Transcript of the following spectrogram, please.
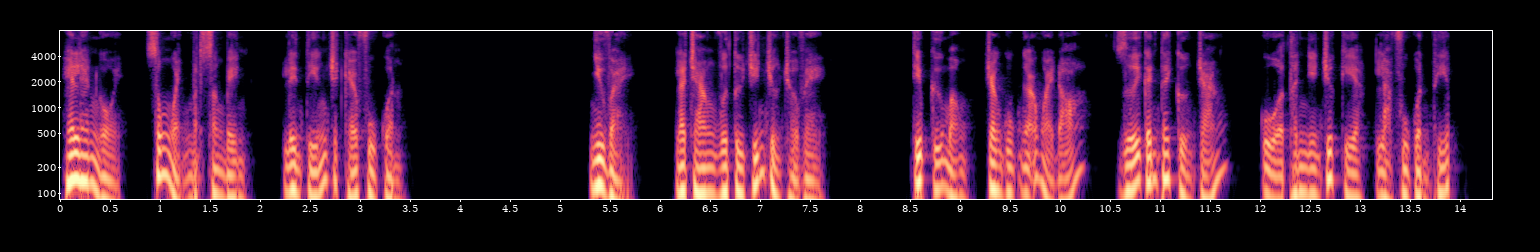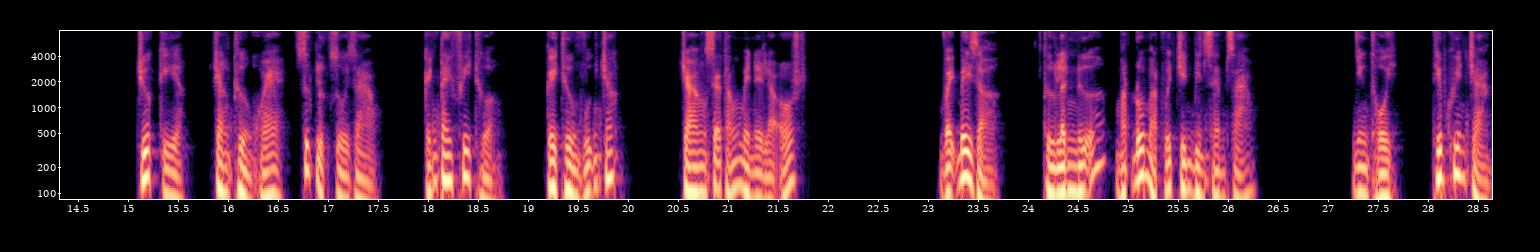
Helen ngồi, sống ngoảnh mặt sang bên, lên tiếng chất khéo phu quân. Như vậy là chàng vừa từ chiến trường trở về. Tiếp cứ mong chàng gục ngã ngoài đó, dưới cánh tay cường tráng của thanh niên trước kia là phu quân thiếp. Trước kia, chàng thường khoe sức lực dồi dào, cánh tay phi thường, cây thương vững chắc, chàng sẽ thắng Menelaos. Vậy bây giờ, thử lần nữa mặt đối mặt với chiến binh xem sao. Nhưng thôi, thiếp khuyên chàng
